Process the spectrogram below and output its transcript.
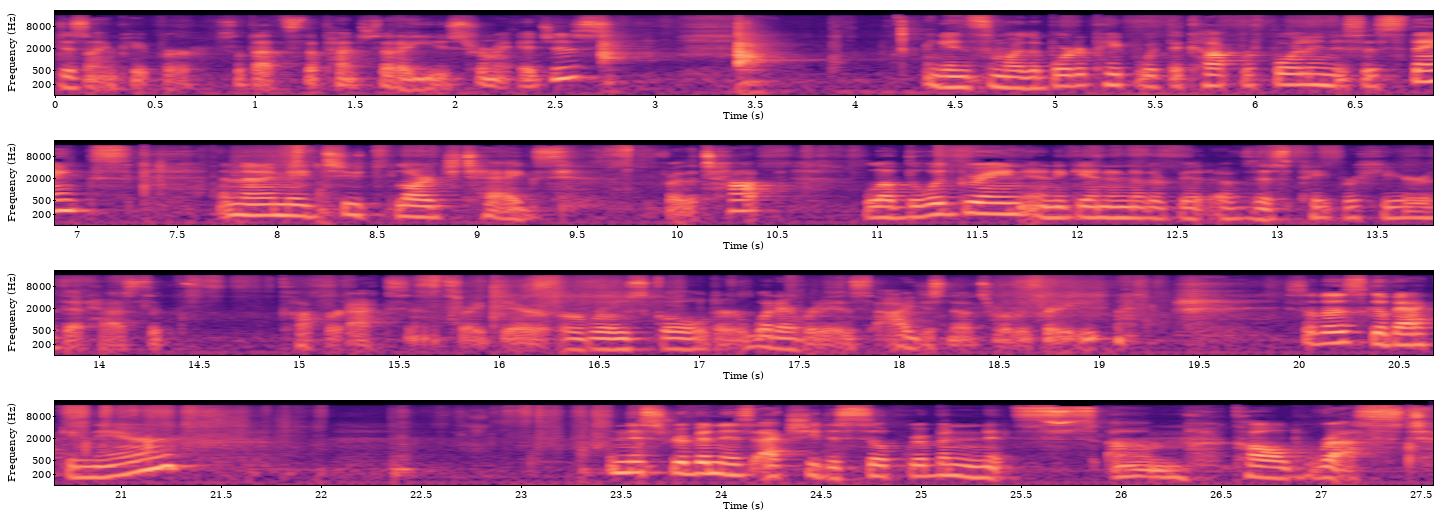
design paper. So that's the punch that I used for my edges. Again, some more of the border paper with the copper foiling. It says thanks. And then I made two large tags for the top. Love the wood grain. And again, another bit of this paper here that has the copper accents right there, or rose gold, or whatever it is. I just know it's really pretty. so those go back in there. And this ribbon is actually the silk ribbon, and it's um, called Rust.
